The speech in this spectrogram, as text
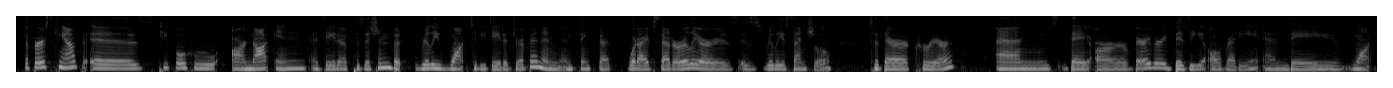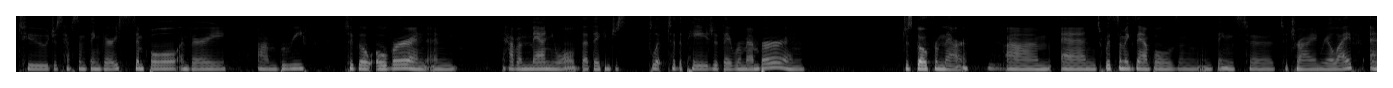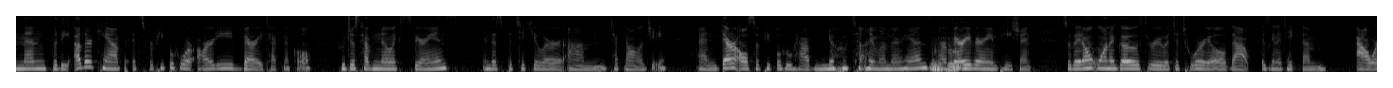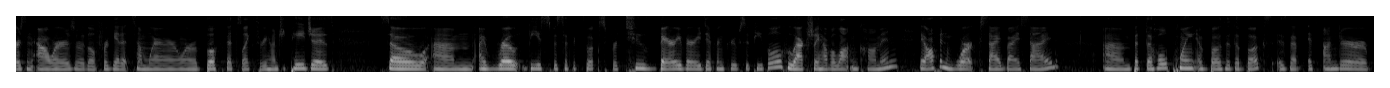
The first camp is people who are not in a data position but really want to be data driven and, and think that what I've said earlier is, is really essential to their career. And they are very, very busy already and they want to just have something very simple and very um, brief to go over and, and have a manual that they can just flip to the page that they remember and just go from there. Um, and with some examples and, and things to, to try in real life. And then for the other camp, it's for people who are already very technical, who just have no experience in this particular um, technology. And they're also people who have no time on their hands and are very, very impatient. So they don't want to go through a tutorial that is going to take them hours and hours, or they'll forget it somewhere, or a book that's like 300 pages. So um, I wrote these specific books for two very, very different groups of people who actually have a lot in common. They often work side by side, um, but the whole point of both of the books is that it's under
